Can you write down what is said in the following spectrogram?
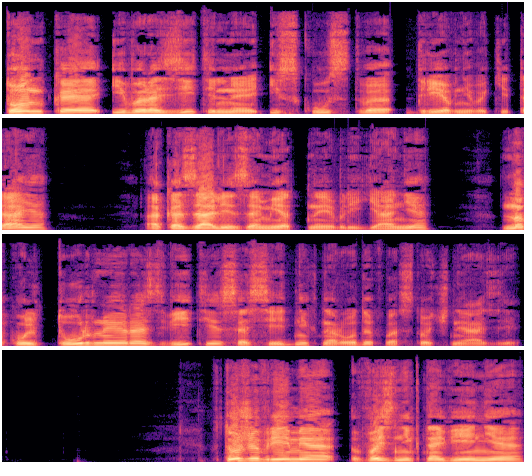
тонкое и выразительное искусство древнего Китая оказали заметное влияние на культурное развитие соседних народов Восточной Азии. В то же время возникновение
